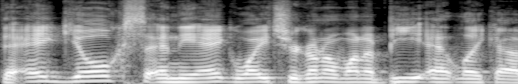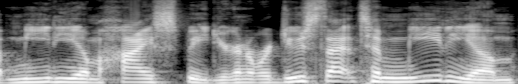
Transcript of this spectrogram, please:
The egg yolks and the egg whites, you're going to want to be at like a medium high speed. You're going to reduce that to medium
